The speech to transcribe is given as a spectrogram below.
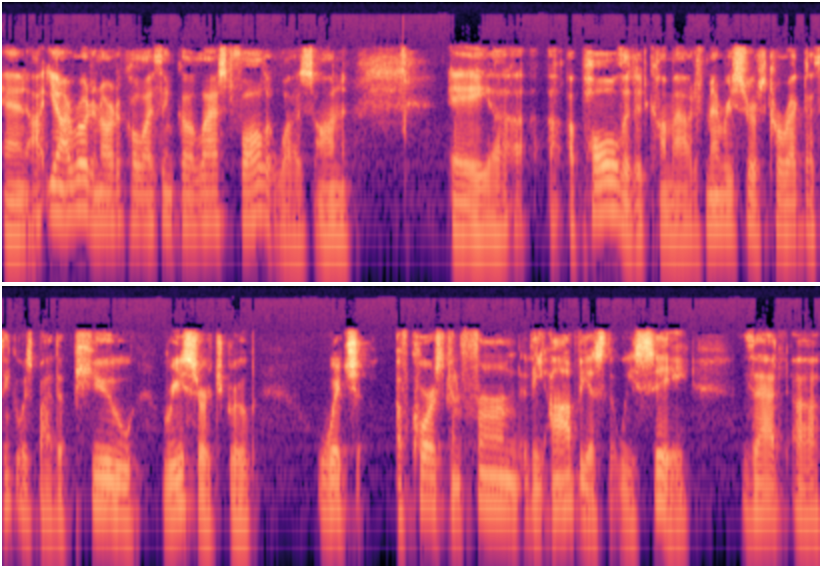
And I, you know, I wrote an article, I think uh, last fall it was, on a, uh, a poll that had come out, if memory serves correct, I think it was by the Pew research group, which of course confirmed the obvious that we see that uh,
